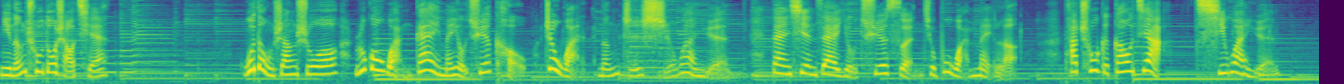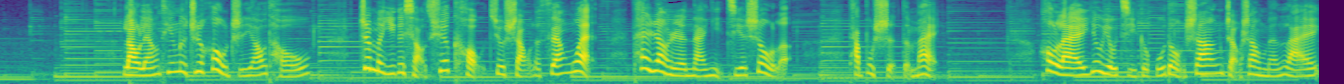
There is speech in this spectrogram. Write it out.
你能出多少钱？”古董商说：“如果碗盖没有缺口，这碗能值十万元，但现在有缺损就不完美了。他出个高价，七万元。”老梁听了之后直摇头，这么一个小缺口就少了三万，太让人难以接受了。他不舍得卖。后来又有几个古董商找上门来，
